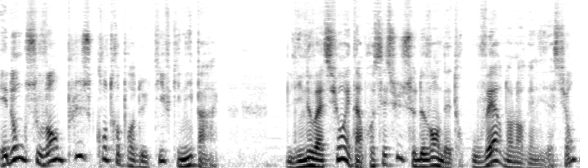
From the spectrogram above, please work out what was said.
est donc souvent plus contre-productif qu'il n'y paraît. L'innovation est un processus se devant d'être ouvert dans l'organisation.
